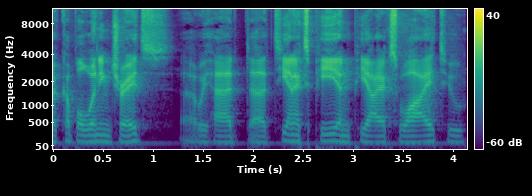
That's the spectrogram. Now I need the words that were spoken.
a couple winning trades. Uh, we had uh, TNXP and PIXY, two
